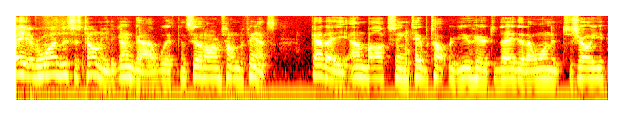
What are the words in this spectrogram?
Hey everyone, this is Tony, the gun guy with Concealed Arms Home Defense. Got a unboxing tabletop review here today that I wanted to show you.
